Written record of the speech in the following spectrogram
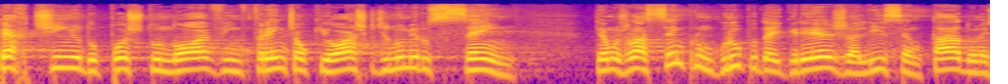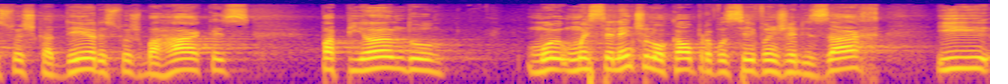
pertinho do posto 9, em frente ao quiosque de número 100. Temos lá sempre um grupo da igreja ali sentado nas suas cadeiras, suas barracas, papeando, um excelente local para você evangelizar e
